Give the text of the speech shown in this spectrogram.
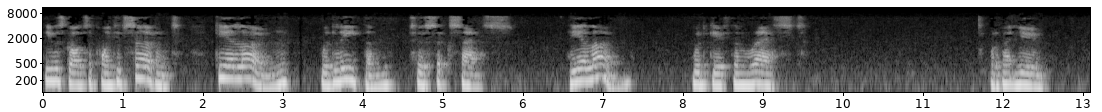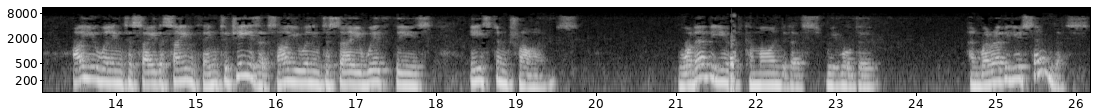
He was God's appointed servant. He alone would lead them to success. He alone would give them rest. What about you? Are you willing to say the same thing to Jesus? Are you willing to say with these eastern tribes, whatever you have commanded us, we will do and wherever you send us,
